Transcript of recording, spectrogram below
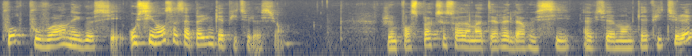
pour pouvoir négocier. Ou sinon ça s'appelle une capitulation. Je ne pense pas que ce soit dans l'intérêt de la Russie actuellement de capituler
